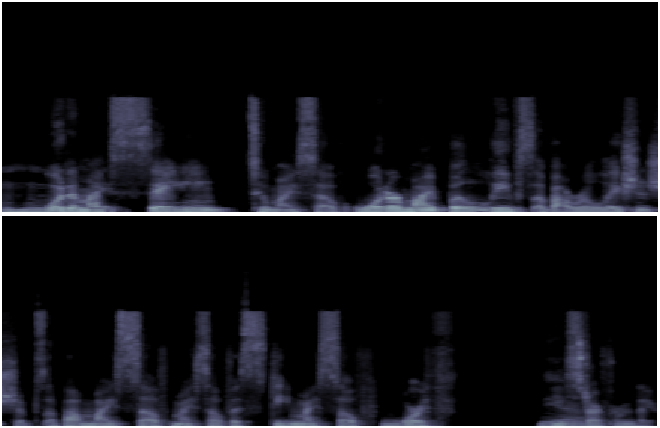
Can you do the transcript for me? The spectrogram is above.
Mm-hmm. What am I saying to myself? What are my beliefs about relationships, about myself, my self esteem, my self worth? Yeah. And start from there.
